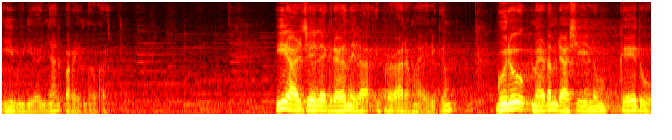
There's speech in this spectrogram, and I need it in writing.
ഈ വീഡിയോയിൽ ഞാൻ പറയുന്നത്. ഈ ആഴ്ചയിലെ ഗ്രഹനില ഇപ്രകാരമായിരിക്കും. ഗുരു മേടം രാശിയിലും കേതു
